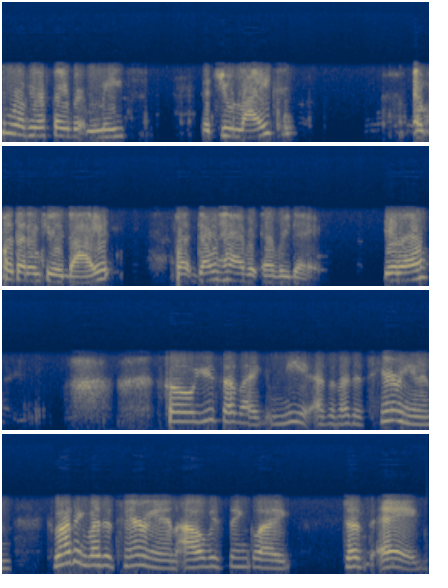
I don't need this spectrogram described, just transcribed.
two of your favorite meats that you like, and put that into your diet, but don't have it every day. You know? So you said like meat as a vegetarian. Because I think vegetarian, I always think like just eggs,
